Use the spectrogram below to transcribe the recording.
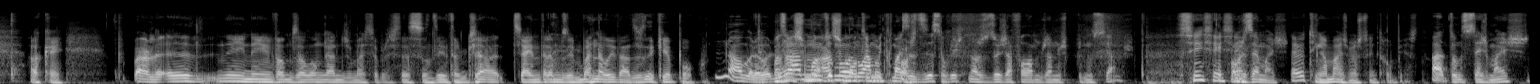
Ok. Olha, eh, nem, nem vamos alongar-nos mais sobre este assunto, então que já, já entramos em banalidades daqui a pouco. Não, bro, Mas não, acho há muito, acho não, não há muito mais a proposta. dizer sobre isto. Nós dois já falámos, já nos pronunciámos. Sim, sim, sim. Vamos dizer mais. Eu tinha mais, mas tu interrompeste. Ah, então se tens mais,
